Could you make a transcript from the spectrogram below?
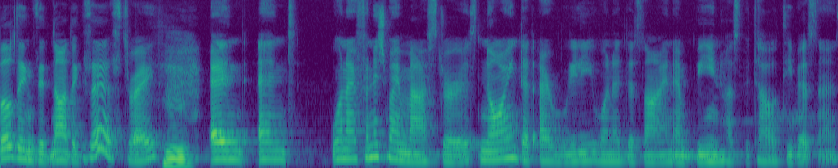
buildings did not exist right? Hmm. And and when I finished my master's, knowing that I really want to design and be in hospitality business,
